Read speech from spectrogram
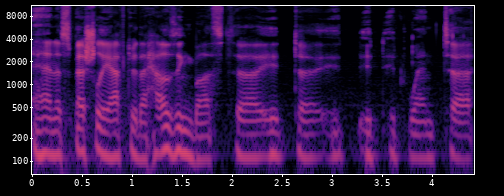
and especially after the housing bust, uh, it, uh, it, it, it went uh,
